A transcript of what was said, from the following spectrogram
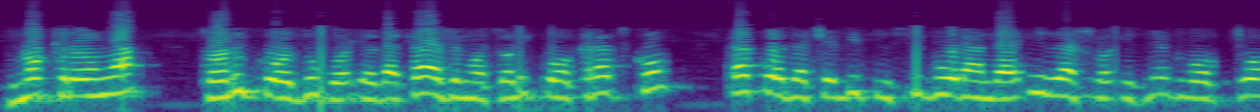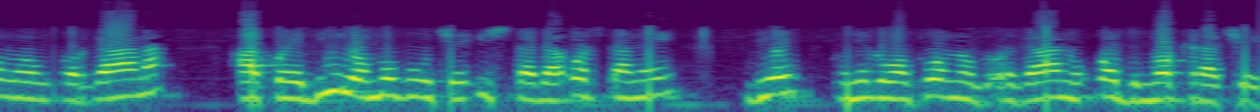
mokrenja toliko dugo, ili da kažemo toliko kratko, tako da će biti siguran da je izašlo iz njegovog polnog organa, ako je bilo moguće išta da ostane gdje u njegovom polnom organu od mokraće.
